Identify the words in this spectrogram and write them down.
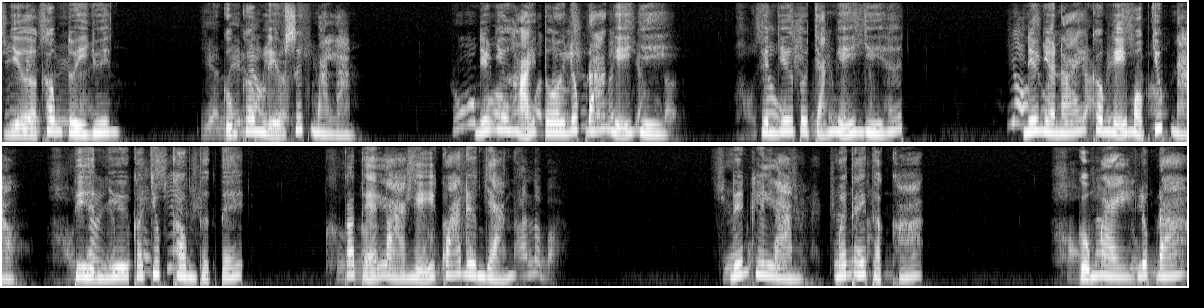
vừa không tùy duyên, cũng không liễu sức mà làm. Nếu như hỏi tôi lúc đó nghĩ gì, Hình như tôi chẳng nghĩ gì hết Nếu như nói không nghĩ một chút nào, Thì hình như có chút không thực tế Có thể là nghĩ quá đơn giản Đến khi làm, mới thấy thật khó cũng may lúc đó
